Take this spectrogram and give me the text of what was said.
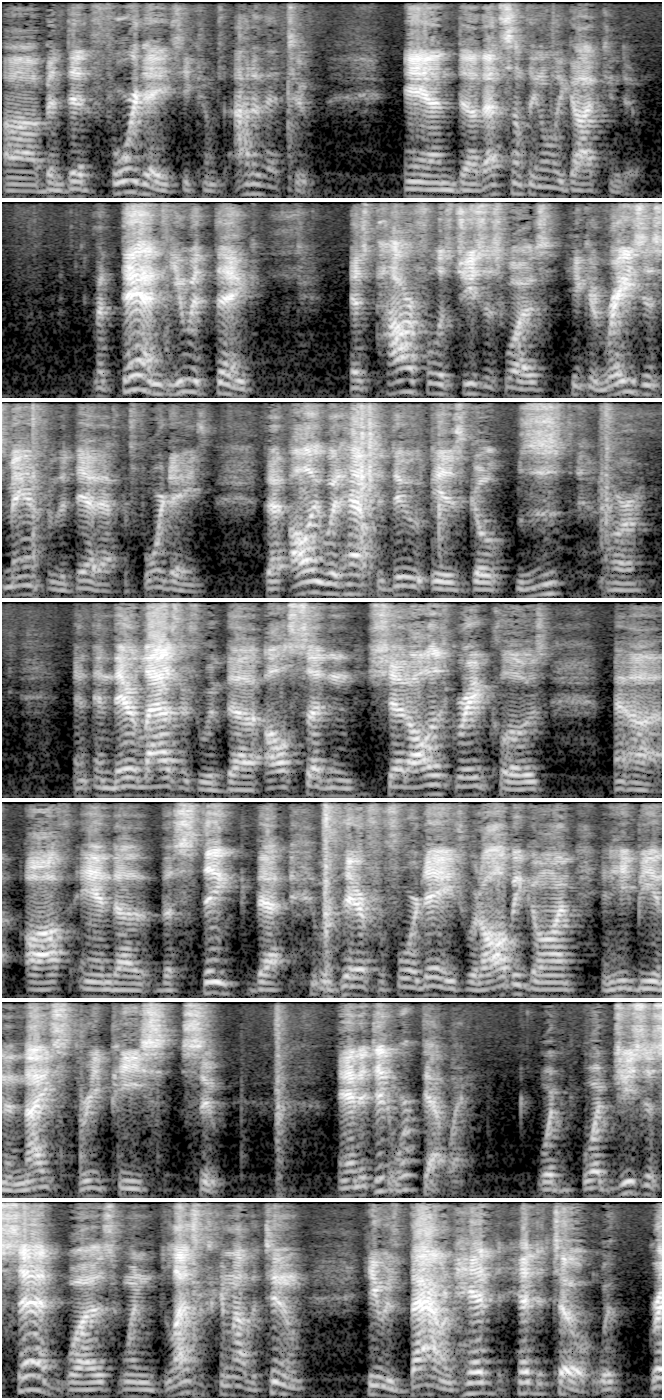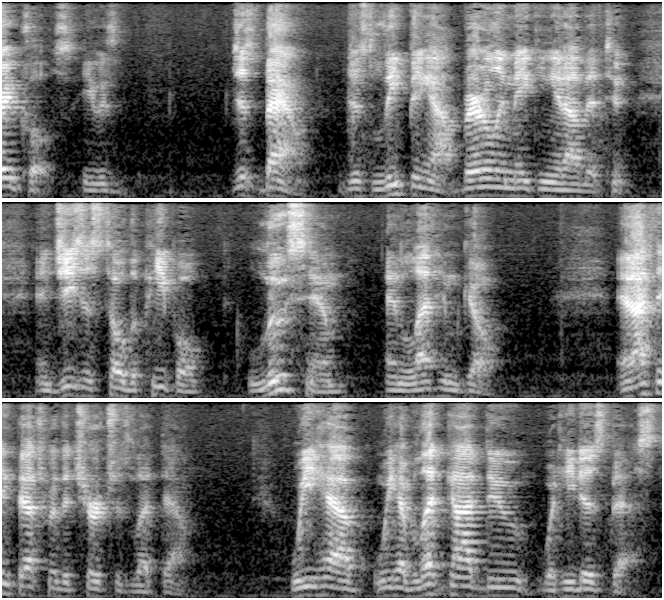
Uh, been dead four days, he comes out of that tomb. And uh, that's something only God can do. But then you would think as powerful as Jesus was, he could raise this man from the dead after four days. That all he would have to do is go zzz, or and, and there Lazarus would uh, all of a sudden shed all his grave clothes uh, off, and uh, the stink that was there for four days would all be gone, and he'd be in a nice three-piece suit. And it didn't work that way. What what Jesus said was when Lazarus came out of the tomb, he was bound head head to toe with grave clothes. He was just bound, just leaping out, barely making it out of that tomb. And Jesus told the people, loose him and let him go. And I think that's where the church is let down. We have we have let God do what he does best.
